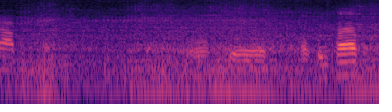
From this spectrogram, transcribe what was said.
ครับ โอเค ขอบคุณครับ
